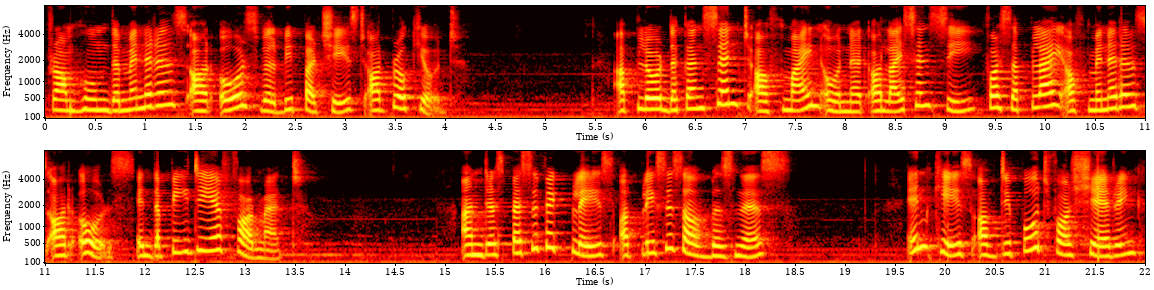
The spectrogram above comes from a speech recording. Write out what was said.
from whom the minerals or ores will be purchased or procured. Upload the consent of mine owner or licensee for supply of minerals or ores in the PDF format under specific place or places of business, In case of depot for sharing,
